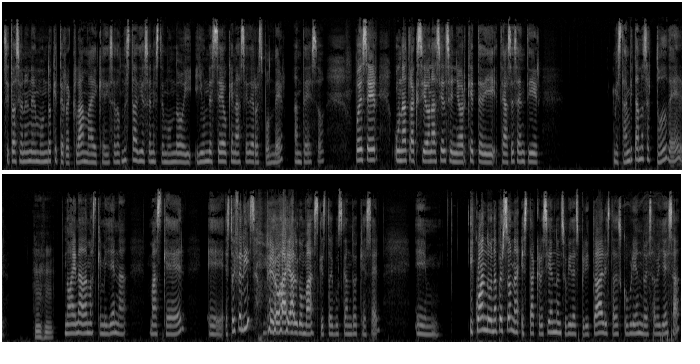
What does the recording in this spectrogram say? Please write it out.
situación en el mundo que te reclama y que dice, ¿dónde está Dios en este mundo? Y, un deseo que nace de responder ante eso. Puede ser una atracción hacia el Señor que te, te hace sentir, me está invitando a hacer todo de Él. No hay nada más que me llena, más que Él. Eh, estoy feliz, pero hay algo más que estoy buscando que es Él. Em, y cuando una persona está creciendo en su vida espiritual, está descubriendo esa belleza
